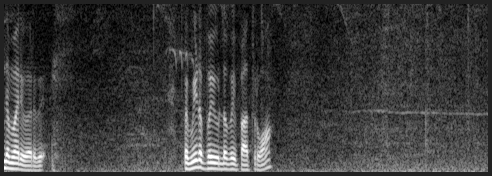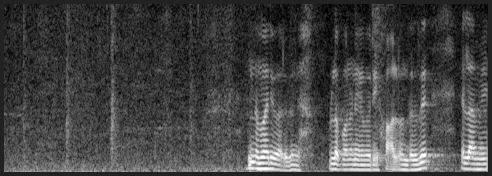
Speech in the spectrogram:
இந்த மாதிரி வருது. இப்போ வீடை போய் உள்ளே போய் பார்த்துருவோம் இந்த மாதிரி வருதுங்க. உள்ளே போனோடனே ஒரு ஹால் வந்துடுது எல்லாமே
